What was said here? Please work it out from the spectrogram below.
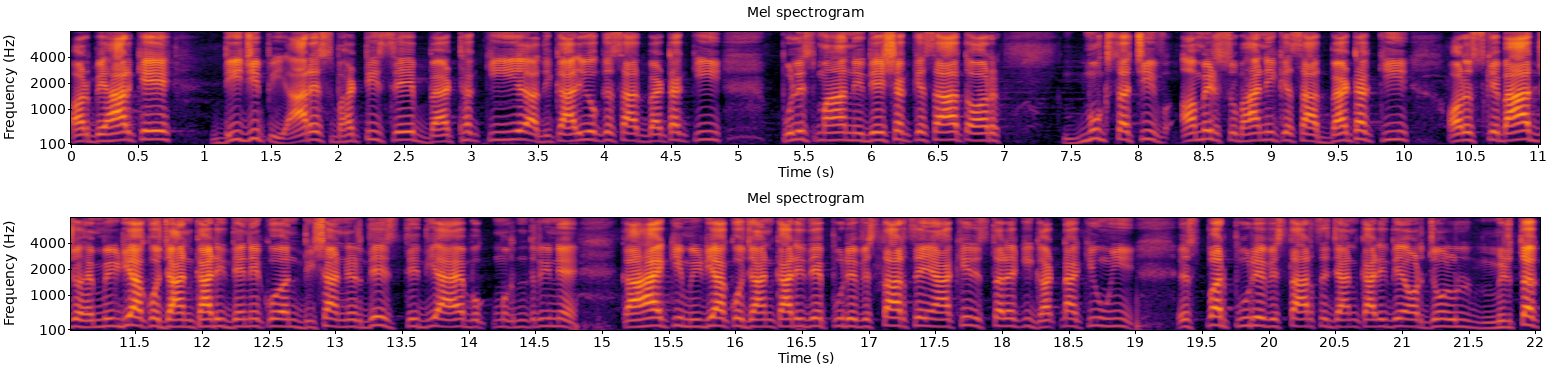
और बिहार के डीजीपी आर एस भट्टी से बैठक की, अधिकारियों के साथ बैठक की। पुलिस महानिदेशक के साथ और मुख्य सचिव अमीर सुभानी के साथ बैठक की और उसके बाद जो है मीडिया को जानकारी देने को दिशा निर्देश दे दिया है। मुख्यमंत्री ने कहा है कि मीडिया को जानकारी दे, पूरे विस्तार से आखिर इस तरह की घटना क्यों हुई, इस पर पूरे विस्तार से जानकारी दें और जो मृतक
